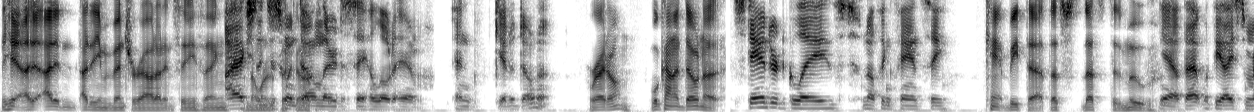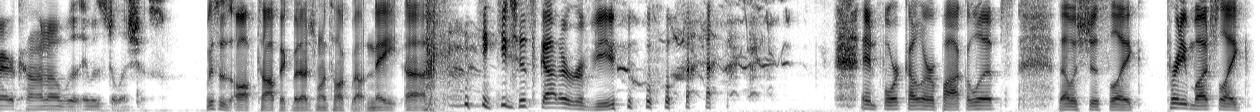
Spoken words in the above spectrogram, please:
Yeah, I, I didn't. I didn't even venture out. I didn't see anything. I actually just went up. down there to say hello to him and get a donut. Right on. What kind of donut? Standard glazed, nothing fancy. Can't beat that. That's that's the move. Yeah, that with the iced Americano, it was delicious. This is off topic, but I just want to talk about Nate. Uh, he just got a review in Four Color Apocalypse that was just like pretty much like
